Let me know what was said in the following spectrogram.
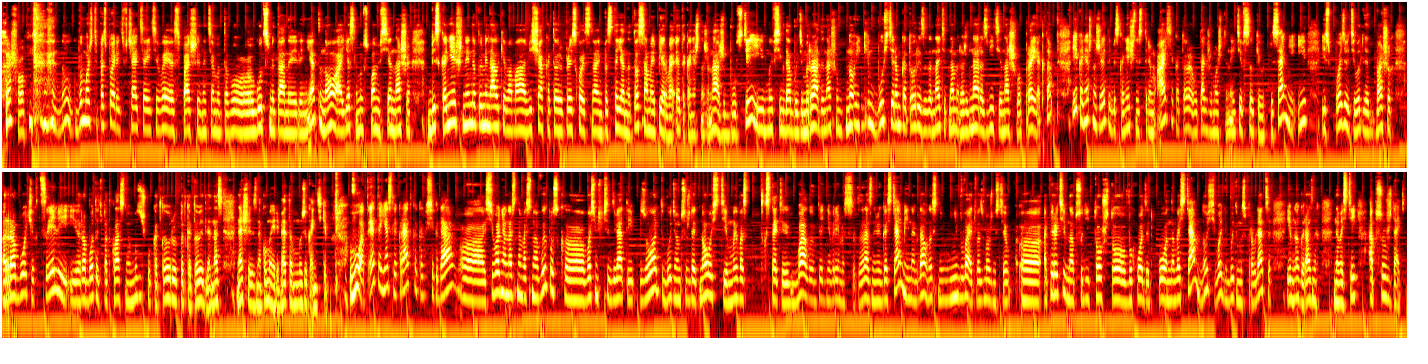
Хорошо. ну, вы можете поспорить в чате ITV с Пашей на тему того, good сметана или нет, но а если мы вспомним все наши бесконечные напоминалки вам о вещах, которые происходят с нами постоянно, то самое первое, это, конечно же, наш Boosty, и мы всегда будем рады нашим новеньким бустерам, которые задонатят нам на развитие нашего проекта. И, конечно же, это бесконечный стрим Аси, который вы также можете найти в ссылке в описании и использовать его для ваших рабочих целей и работы работать под классную музычку, которую подготовят для нас наши знакомые ребята-музыкантики. Вот, это если кратко, как всегда. Э, сегодня у нас новостной выпуск, 89-й э, эпизод, будем обсуждать новости. Мы вас кстати, балуем в последнее время с разными гостями. Иногда у нас не, не бывает возможности э, оперативно обсудить то, что выходит по новостям, но сегодня будем исправляться и много разных новостей обсуждать.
